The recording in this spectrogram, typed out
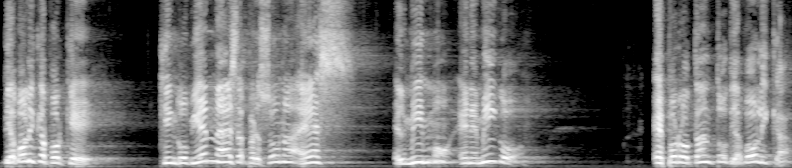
Diabólica porque quien gobierna a esa persona es el mismo enemigo. Es por lo tanto diabólica.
